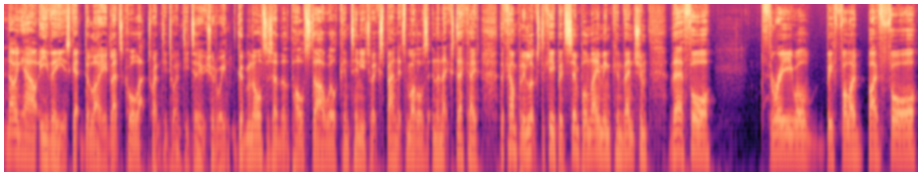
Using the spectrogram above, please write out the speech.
Knowing how EVs get delayed, let's call that 2022, should we? Goodman also said that the Polestar will continue to expand its models in the next decade. The company looks to keep its simple naming convention, therefore, three will be followed by four,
